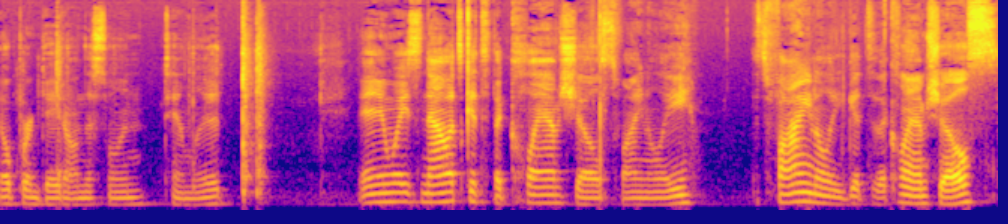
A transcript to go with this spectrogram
No print date on this one. Tan lid. Anyways, now let's get to the clamshells finally. Let's finally get to the clamshells.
